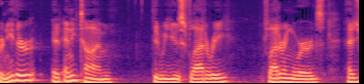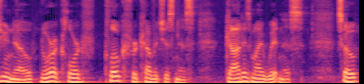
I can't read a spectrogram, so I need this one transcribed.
For neither at any time did we use flattery, flattering words, as you know, nor a cloak for covetousness. God is my witness. So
